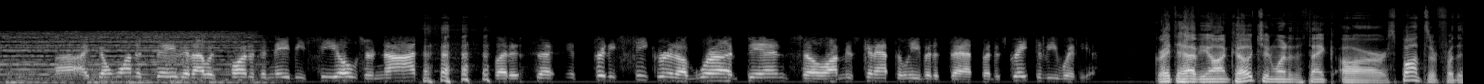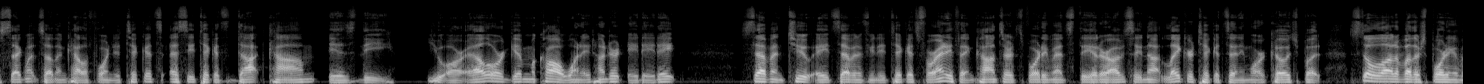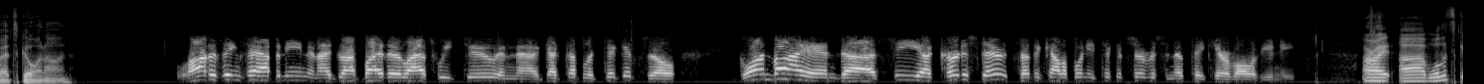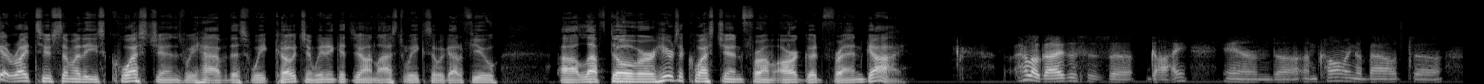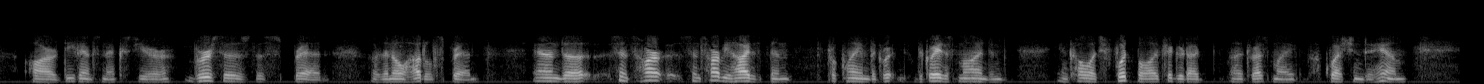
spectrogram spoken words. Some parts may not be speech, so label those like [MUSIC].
uh, I don't want to say that I was part of the Navy SEALs or not, [LAUGHS] but it's uh, it's pretty secret of where I've been, so I'm just going to have to leave it at that. But it's great to be with you. Great to have you on, Coach, and wanted to thank our sponsor for this segment, Southern California Tickets. sctickets.com is the URL, or give them a call, 1 800 888 7287 if you need tickets for anything concerts, sporting events, theater. Obviously, not Laker tickets anymore, Coach, but still a lot of other sporting events going on a lot of things happening, and I dropped by there last week too, and uh, got a couple of tickets. So go on by and uh, see uh, Curtis there at Southern California Ticket Service, and they'll take care of all of your needs. All right. Uh, well, let's get right to some of these questions we have this week, Coach. And we didn't get to on last week, so we got a few uh, left over. Here's a question from our good friend Guy. Hello, guys. This is uh, Guy, and uh, I'm calling about uh, our defense next year versus the spread, or the no huddle spread. And uh, since Har- since Harvey Hyde has been proclaimed the gr- the greatest mind in in college football, I figured I'd address my question to him.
